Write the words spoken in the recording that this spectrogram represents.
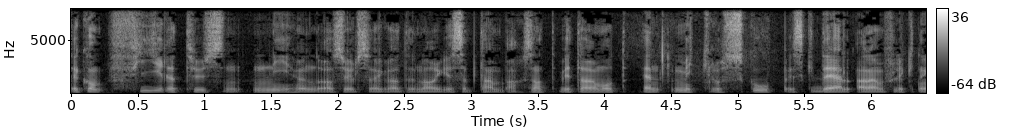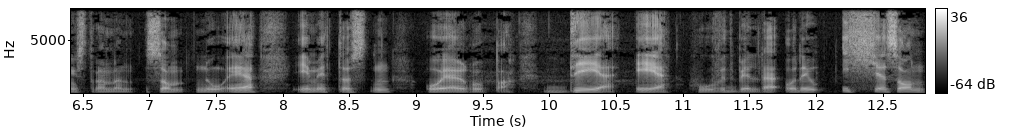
Det kom 4900 asylsøkere til Norge i september. Sant? Vi tar imot en mikroskopisk del av den flyktningstrømmen som nå er i Midtøsten og i Europa. Det er hovedbildet. Og det er jo ikke sånn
